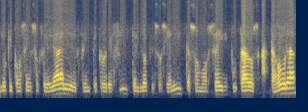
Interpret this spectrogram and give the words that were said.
bloque Consenso Federal, el Frente Progresista, el bloque Socialista, somos seis diputados hasta ahora,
